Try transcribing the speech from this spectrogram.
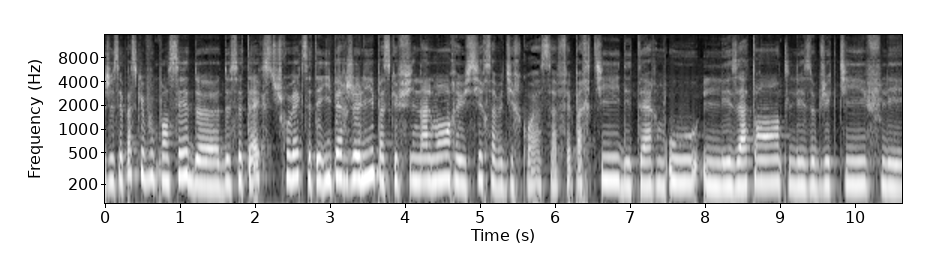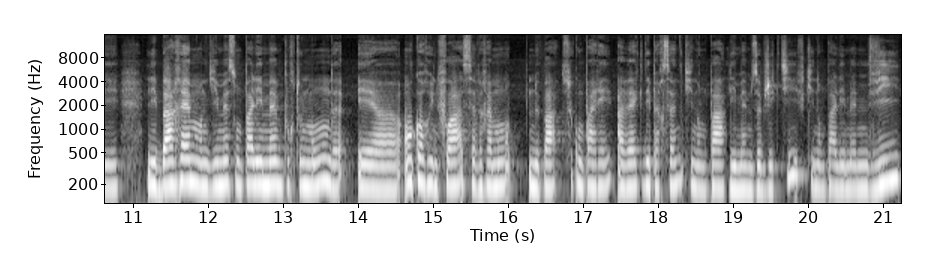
Je sais pas ce que vous pensez de, de ce texte. Je trouvais que c'était hyper joli parce que finalement, réussir, ça veut dire quoi? Ça fait partie des termes où les attentes, les objectifs, les, les barèmes, entre guillemets, sont pas les mêmes pour tout le monde. Et euh, encore une fois, c'est vraiment ne pas se comparer avec des personnes qui n'ont pas les mêmes objectifs, qui n'ont pas les mêmes vies,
